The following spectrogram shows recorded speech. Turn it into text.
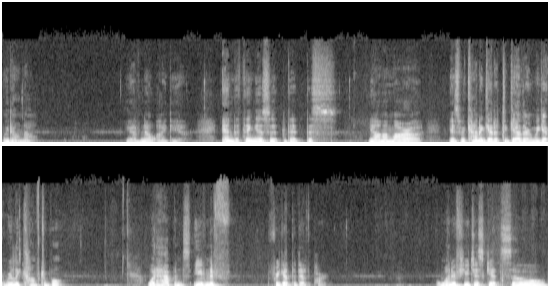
we don't know. You have no idea. And the thing is that, that this Yamamara is we kind of get it together and we get really comfortable. What happens, even if, forget the death part, what if you just get so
